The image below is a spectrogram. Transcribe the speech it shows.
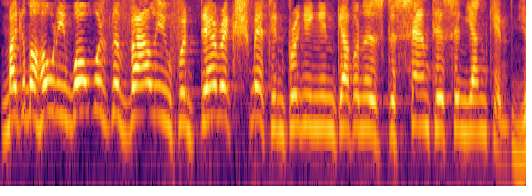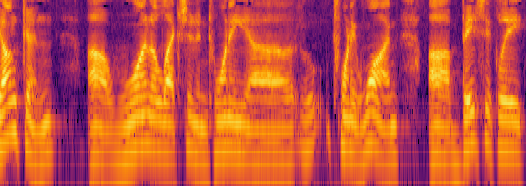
Michael Mahoney, what was the value for Derek Schmidt in bringing in governors DeSantis and Youngkin? Youngkin uh, won election in 2021, uh, basically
